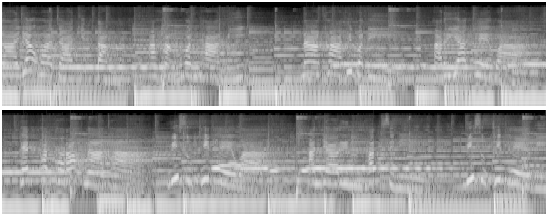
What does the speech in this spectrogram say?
กายวาจาจิตตัง อหังวันทามิ นาคาธิบดี อริยเทวา เพชรพัทรนาคา วิสุทธิเทวา อัญญารินทัศินี วิสุทธิเทวี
